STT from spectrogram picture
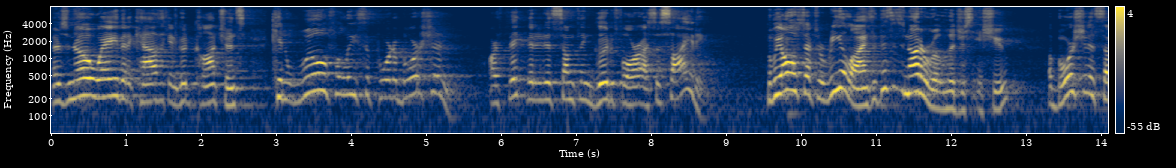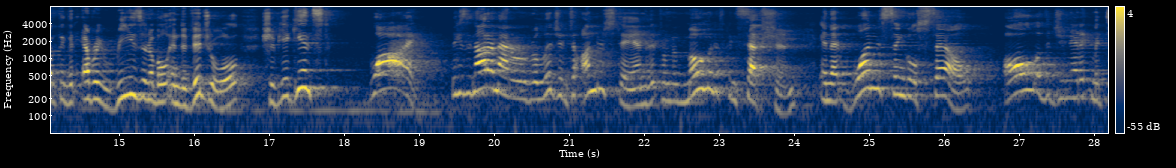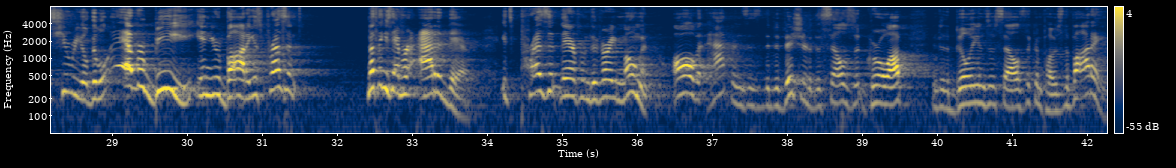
There's no way that a Catholic in good conscience can willfully support abortion or think that it is something good for our society. But we also have to realize that this is not a religious issue. Abortion is something that every reasonable individual should be against. Why? Because it's not a matter of religion to understand that from the moment of conception, in that one single cell, all of the genetic material that will ever be in your body is present. Nothing is ever added there. It's present there from the very moment. All that happens is the division of the cells that grow up into the billions of cells that compose the body,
